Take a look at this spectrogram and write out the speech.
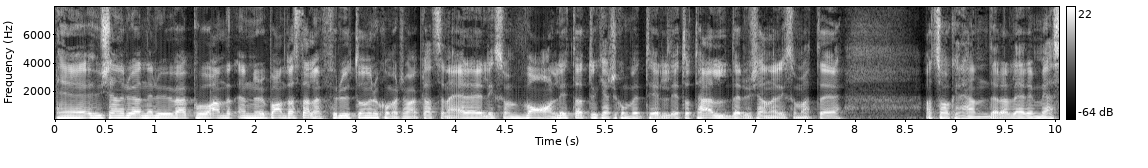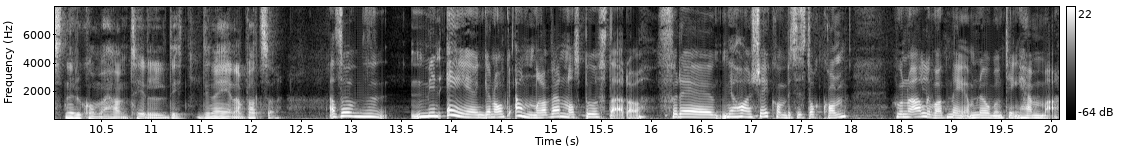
eh, hur känner du när du är på andra, när du är på andra ställen, förutom när du kommer till de här platserna? Är det liksom vanligt att du kanske kommer till ett hotell där du känner liksom att, det, att saker händer? Eller är det mest när du kommer hem till ditt, dina egna platser? Alltså, min egen och andra vänners bostäder. För det, jag har en tjejkompis i Stockholm. Hon har aldrig varit med om någonting hemma.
